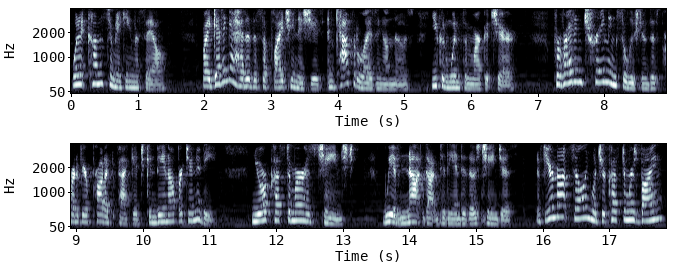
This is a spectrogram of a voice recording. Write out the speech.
when it comes to making the sale by getting ahead of the supply chain issues and capitalizing on those, you can win some market share. Providing training solutions as part of your product package can be an opportunity. Your customer has changed. We have not gotten to the end of those changes. If you're not selling what your customer's buying,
